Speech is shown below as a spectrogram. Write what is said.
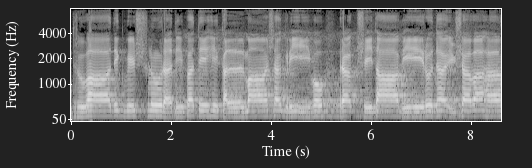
ध्रुवा ध्रुवादिग्विष्णुरधिपतिः कल्माशग्रीवो रक्षिता वीरुधैषवः।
